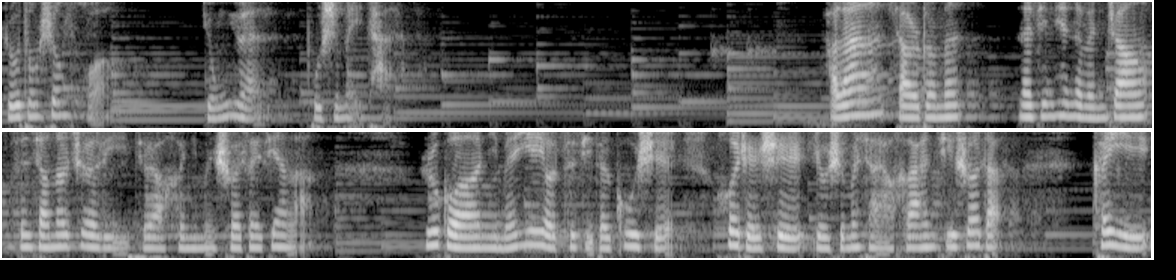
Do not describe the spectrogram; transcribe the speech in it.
如同生活，永远不是美谈。好啦，小耳朵们，那今天的文章分享到这里就要和你们说再见了。如果你们也有自己的故事，或者是有什么想要和安琪说的，可以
